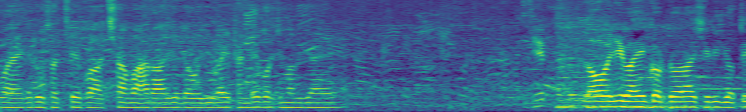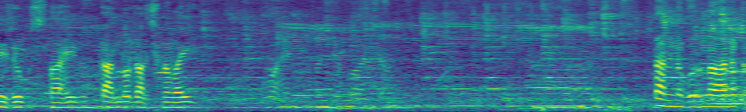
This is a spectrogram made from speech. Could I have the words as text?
ਵਾਹਿਗੁਰੂ, ਸੱਚੇ ਪਾਤਸ਼ਾਹ ਮਹਾਰਾਜ ਲੋ ਜੀ ਬਾਈ, ਠੰਡੇ ਬੁਰਜ ਮਾ ਜਾਏ। ਲੋ ਜੀ ਬਾਈ, ਗੁਰਦੁਆਰਾ ਸ਼੍ਰੀ ਜੋਤੀ ਸਰੂਪ ਸਾਹਿਬ, ਕਰ ਲਓ ਦਰਸ਼ਨ ਬਾਈ। ਵਾਹਿਗੁਰੂ, ਸੱਚੇ ਪਾਤਸ਼ਾਹ। ਧੰਨ ਗੁਰੂ ਨਾਨਕ।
